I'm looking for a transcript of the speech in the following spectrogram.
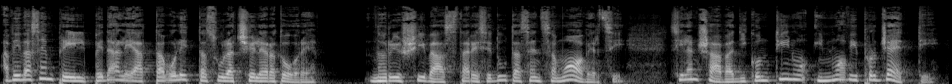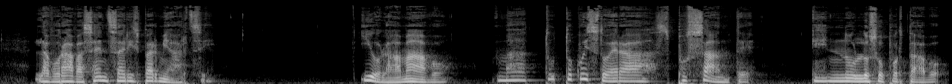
Aveva sempre il pedale a tavoletta sull'acceleratore. Non riusciva a stare seduta senza muoversi. Si lanciava di continuo in nuovi progetti. Lavorava senza risparmiarsi. Io la amavo, ma tutto questo era spossante e non lo sopportavo.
